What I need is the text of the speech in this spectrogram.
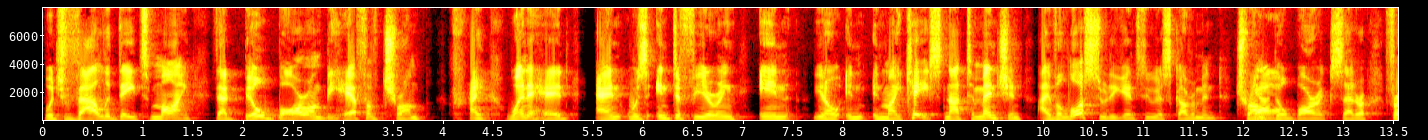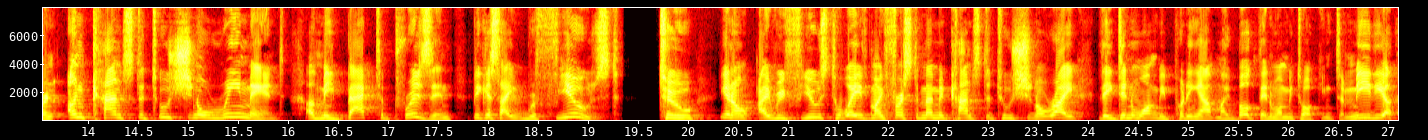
which validates mine that Bill Barr, on behalf of Trump, right, went ahead and was interfering in, you know, in, in my case. Not to mention, I have a lawsuit against the US government, Trump, Yeah, yeah. Bill Barr, et cetera, for an unconstitutional remand of me back to prison because I refused to, you know, I refused to waive my First Amendment constitutional right. They didn't want me putting out my book. They didn't want me talking to media.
